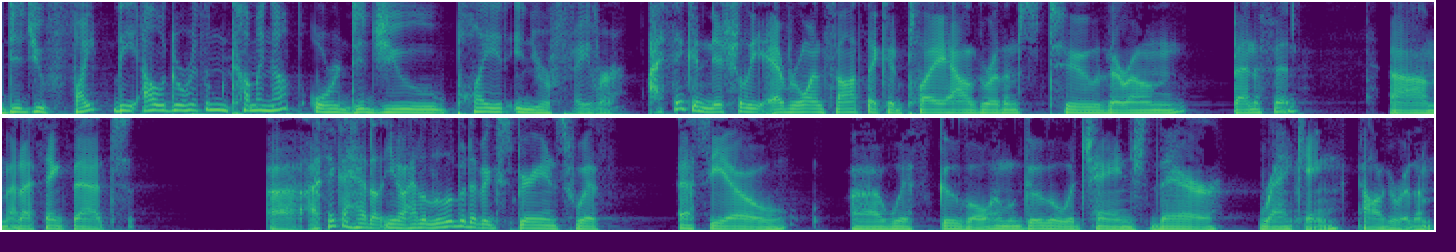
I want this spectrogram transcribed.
Did you fight the algorithm coming up or did you play it in your favor? I think initially everyone thought they could play algorithms to their own benefit. Um, and I think that uh, I think I had a, you know I had a little bit of experience with SEO uh, with Google, and when Google would change their ranking algorithm,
